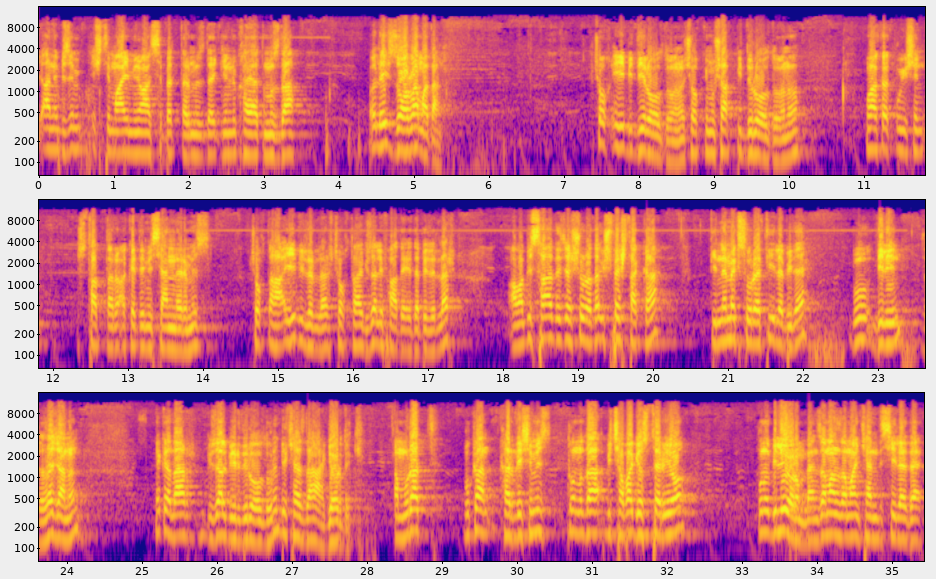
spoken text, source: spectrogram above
Yani bizim içtimai münasebetlerimizde, günlük hayatımızda öyle hiç zorlamadan çok iyi bir dil olduğunu, çok yumuşak bir dil olduğunu muhakkak bu işin üstadları, akademisyenlerimiz çok daha iyi bilirler, çok daha güzel ifade edebilirler. Ama biz sadece şurada 3-5 dakika dinlemek suretiyle bile bu dilin, Zazacan'ın ne kadar güzel bir dil olduğunu bir kez daha gördük. Murat Bukan kardeşimiz konuda bir çaba gösteriyor. Bunu biliyorum ben zaman zaman kendisiyle de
